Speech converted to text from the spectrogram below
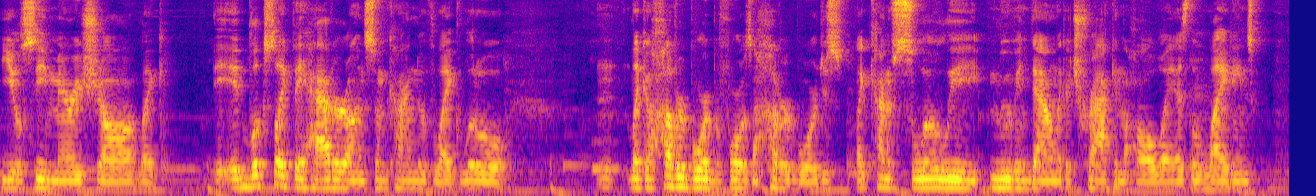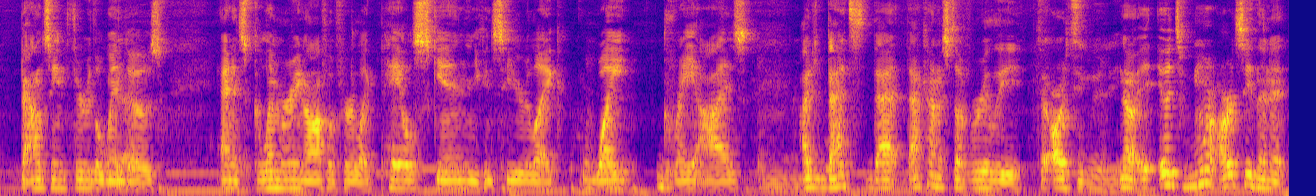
you'll see Mary Shaw. Like, it, it looks like they had her on some kind of like little. Like a hoverboard before it was a hoverboard, just like kind of slowly moving down like a track in the hallway as the lighting's bouncing through the windows, and it's glimmering off of her like pale skin, and you can see her like white gray eyes. I that's that that kind of stuff really It's an artsy movie. no it, it's more artsy than it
